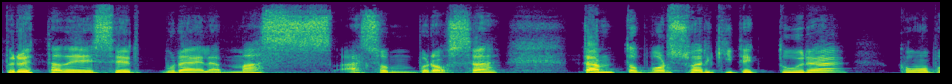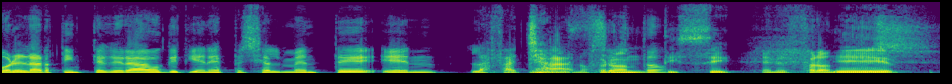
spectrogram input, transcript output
pero esta debe ser una de las más asombrosas, tanto por su arquitectura como por el arte integrado que tiene especialmente en la fachada, en el frontis, sí. En el frontis. Eh,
